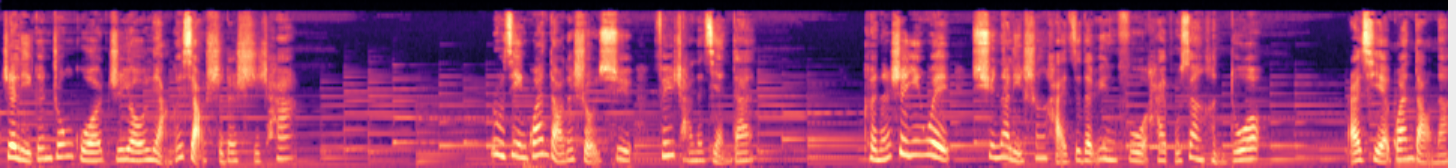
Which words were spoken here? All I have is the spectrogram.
这里跟中国只有两个小时的时差。入境关岛的手续非常的简单，可能是因为去那里生孩子的孕妇还不算很多，而且关岛呢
